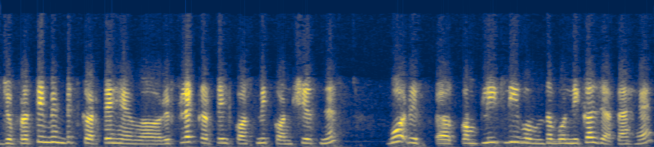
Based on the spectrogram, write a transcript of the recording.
जो प्रतिबिंबित करते हैं रिफ्लेक्ट करते हैं कॉस्मिक कॉन्शियसनेस वो कंप्लीटली वो मतलब वो निकल जाता है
